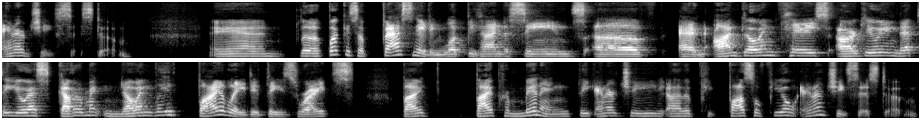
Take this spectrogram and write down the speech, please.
energy system. And the book is a fascinating look behind the scenes of an ongoing case arguing that the U.S. government knowingly violated these rights by by permitting the energy, uh, the fossil fuel energy system.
